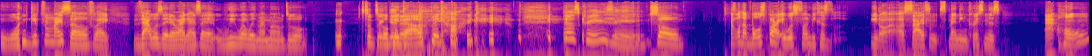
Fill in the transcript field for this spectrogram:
one gift for myself. Like that was it. And like I said, we went with my mom to go To to go pick up. out pick out our gift. That's crazy. So, for the most part, it was fun because, you know, aside from spending Christmas at home,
